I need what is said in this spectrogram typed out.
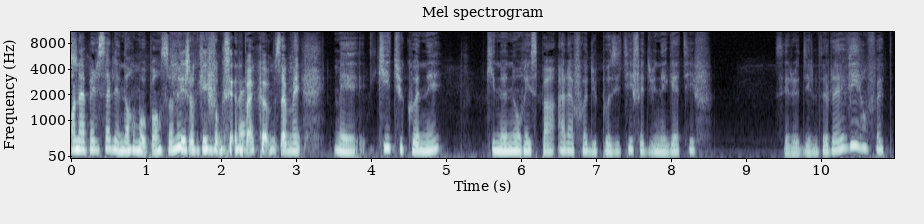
On appelle ça les normaux-pensants, les gens qui fonctionnent pas comme ça. Mais, mais qui tu connais qui ne nourrissent pas à la fois du positif et du négatif? C'est le deal de la vie, en fait.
